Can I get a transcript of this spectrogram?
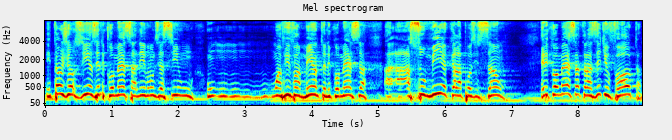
Então Josias ele começa ali, vamos dizer assim, um, um, um, um avivamento, ele começa a, a, assumir aquela posição, ele começa a trazer de volta,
